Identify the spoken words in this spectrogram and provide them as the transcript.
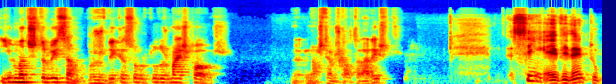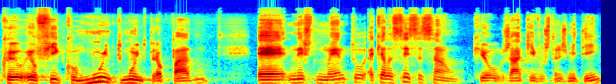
e uma destruição que prejudica sobretudo os mais pobres. Nós temos que alterar isto. Sim, é evidente. O que eu fico muito, muito preocupado é, neste momento, aquela sensação que eu já aqui vos transmiti,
